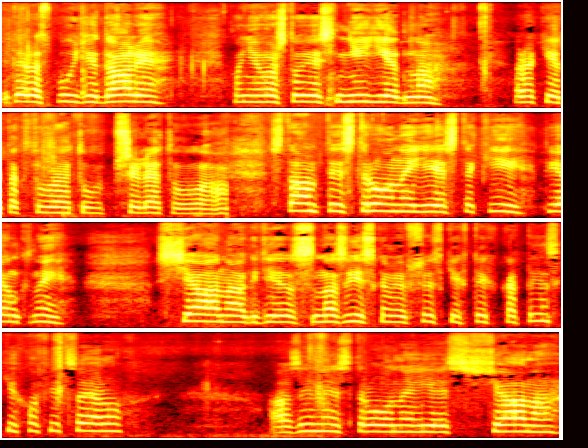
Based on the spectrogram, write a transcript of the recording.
I teraz pójdzie dalej, ponieważ to jest nie jedna rakieta, która tu przyleciała. Z tamtej strony jest taki piękny ściana, gdzie z nazwiskami wszystkich tych katyńskich oficerów, a z innej strony jest ściana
